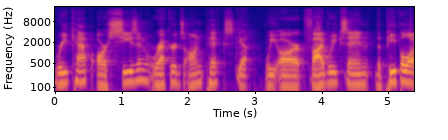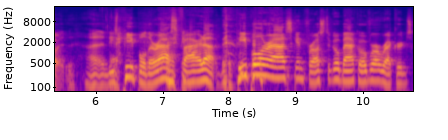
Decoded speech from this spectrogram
recap our season records on picks. Yep. We are five weeks in. The people are uh, these people. They're asking. Fired up. the people are asking for us to go back over our records.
